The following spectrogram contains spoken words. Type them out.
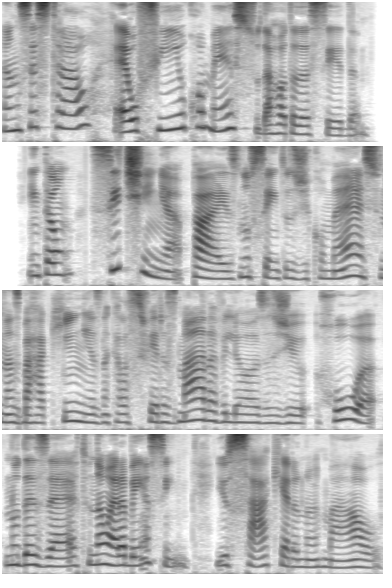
é ancestral, é o fim e o começo da Rota da Seda. Então, se tinha paz nos centros de comércio, nas barraquinhas, naquelas feiras maravilhosas de rua, no deserto não era bem assim. E o saque era normal.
